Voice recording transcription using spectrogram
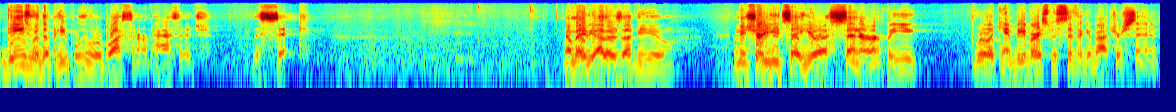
These were the people who were blessed in our passage the sick. Now, maybe others of you I mean, sure, you'd say you're a sinner, but you really can't be very specific about your sin.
